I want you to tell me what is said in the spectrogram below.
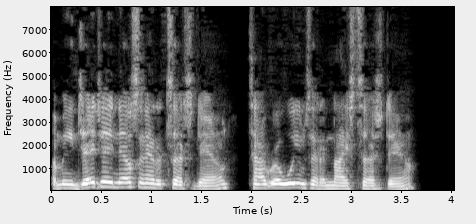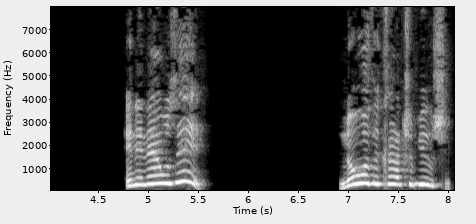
I mean, J.J. Nelson had a touchdown. Tyrell Williams had a nice touchdown. And then that was it. No other contributions.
